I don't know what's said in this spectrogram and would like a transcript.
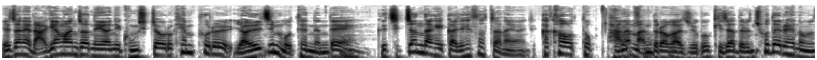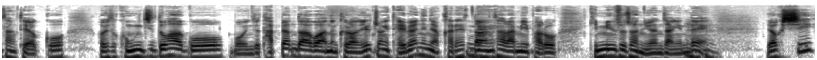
예전에 나경원 전 의원이 공식적으로 캠프를 열진 못했는데 음. 그 직전 단계까지 했었잖아요. 이제 카카오톡 방은 그렇죠. 만들어가지고 기자들은 초대를 해놓은 상태였고 거기서 공지도 하고 뭐 이제 답변도 하고 하는 그런 일종의 대변인 역할을 했던 네. 사람이 바로 김민수 전 위원장인데 음. 역시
